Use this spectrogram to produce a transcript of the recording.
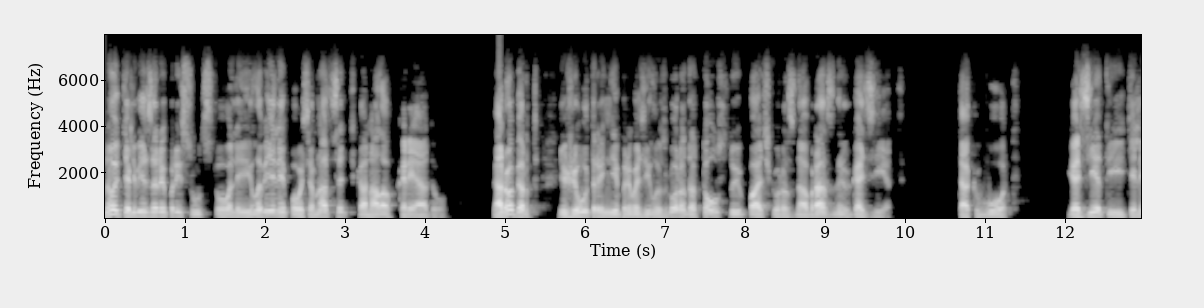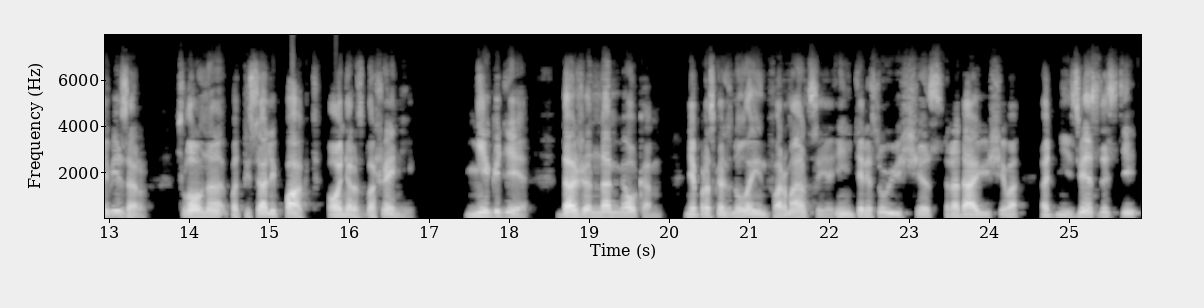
но телевизоры присутствовали и ловили по 18 каналов к ряду. А Роберт ежеутренне привозил из города толстую пачку разнообразных газет. Так вот, газеты и телевизор словно подписали пакт о неразглашении. Нигде, даже намеком, не проскользнула информация, интересующая страдающего от неизвестности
